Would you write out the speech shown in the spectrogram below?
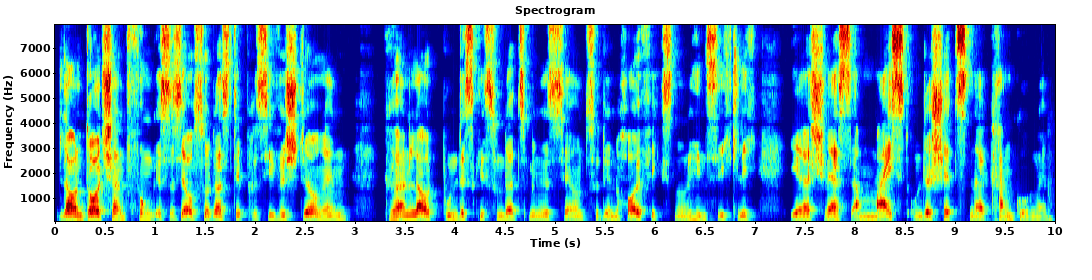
laut Deutschlandfunk ist es ja auch so, dass depressive Störungen gehören laut Bundesgesundheitsministerium zu den häufigsten und hinsichtlich ihrer schwerst am meist unterschätzten Erkrankungen.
